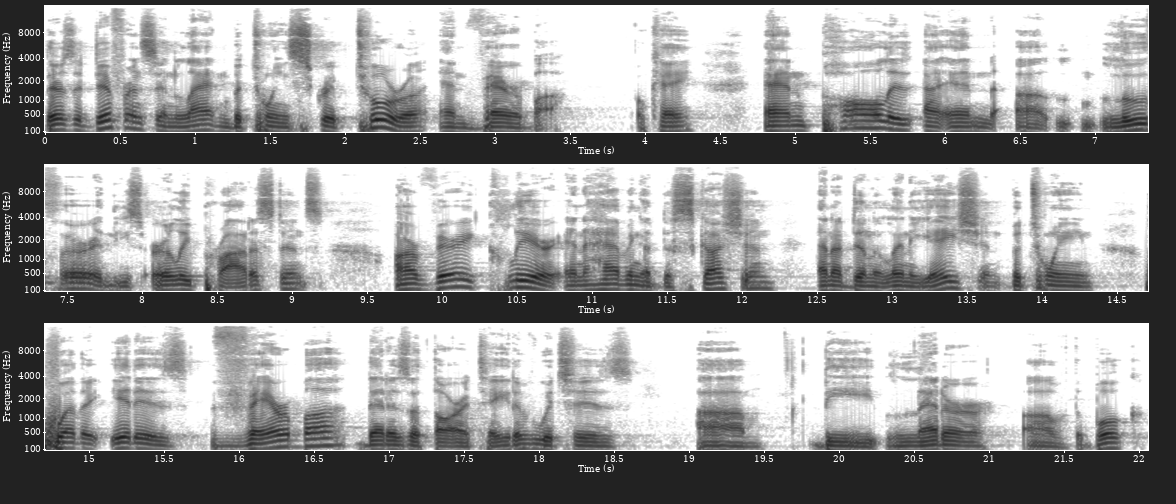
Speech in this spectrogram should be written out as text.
There's a difference in Latin between scriptura and verba, okay? And Paul is, uh, and uh, Luther and these early Protestants are very clear in having a discussion and a delineation between whether it is verba that is authoritative, which is um, the letter of the book,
